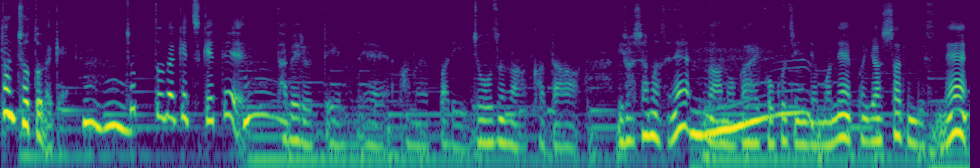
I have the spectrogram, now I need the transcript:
当にちょっとだけ。うんうん。ちょっとだけつけてうん。食べるっていうのであのやっぱり上手な方いらっしゃいますね、うん。あの外国人でもねやっぱいらっしゃるんですね。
